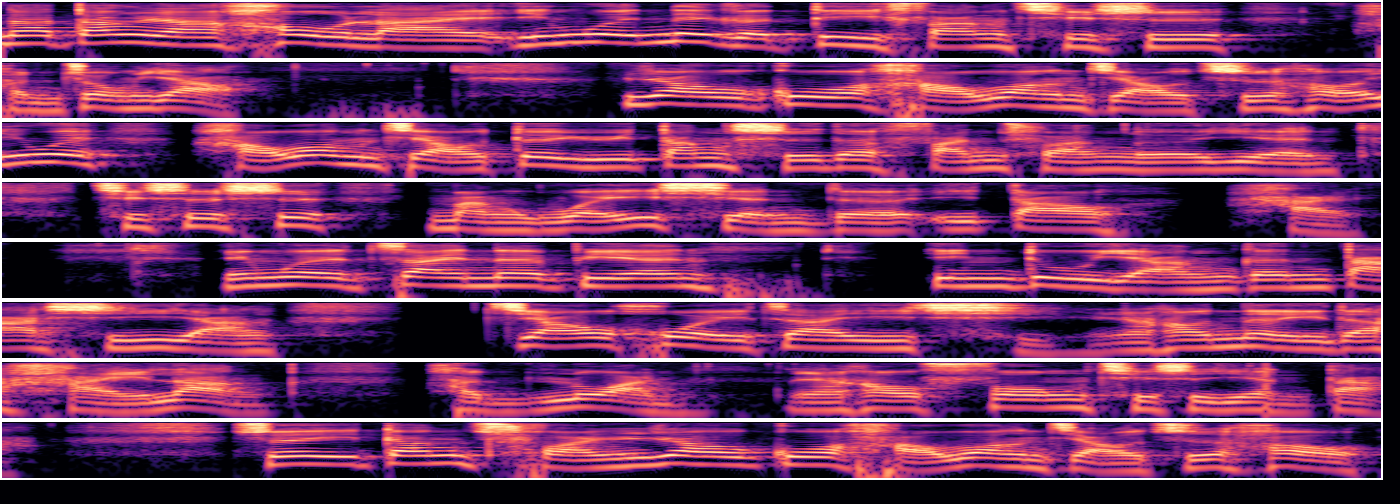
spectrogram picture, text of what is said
那当然，后来因为那个地方其实很重要，绕过好望角之后，因为好望角对于当时的帆船而言，其实是蛮危险的一道海，因为在那边印度洋跟大西洋交汇在一起，然后那里的海浪很乱，然后风其实也很大，所以当船绕过好望角之后，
